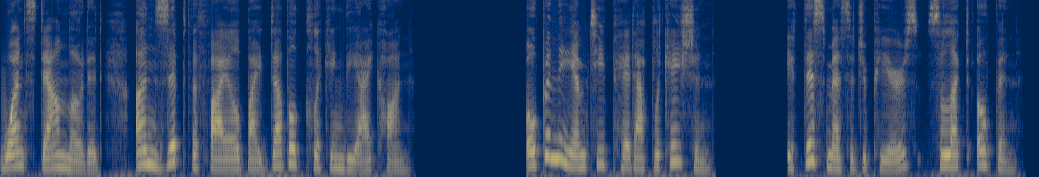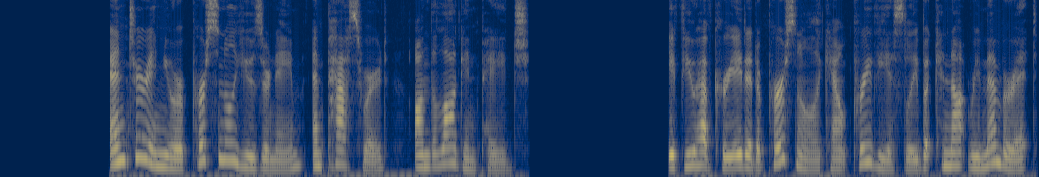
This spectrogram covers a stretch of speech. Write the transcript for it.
Once downloaded, unzip the file by double-clicking the icon. Open the MT Pit application. If this message appears, select Open. Enter in your personal username and password on the login page. If you have created a personal account previously but cannot remember it,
